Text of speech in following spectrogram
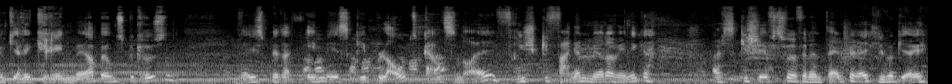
den Gary Krenmeier bei uns begrüßen. Er ist bei der MSG Blaut ganz neu, frisch gefangen, mehr oder weniger, als Geschäftsführer für einen Teilbereich. Lieber Gary,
